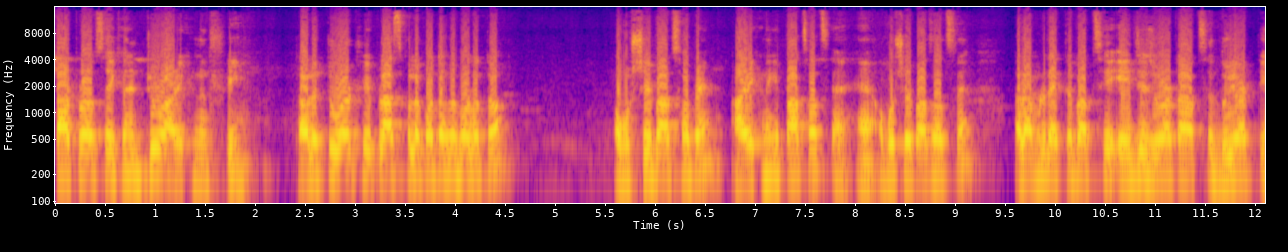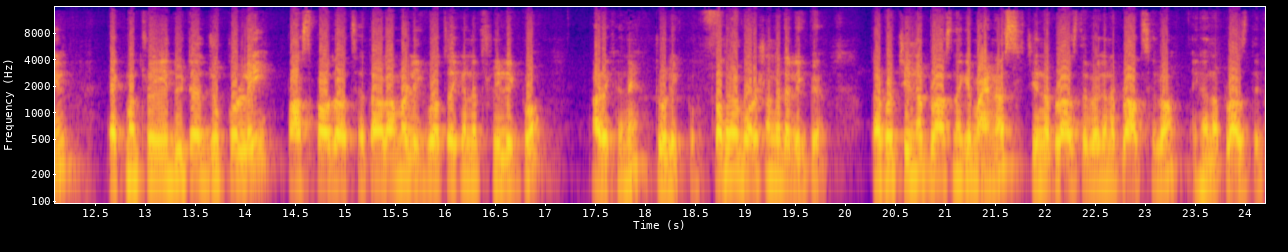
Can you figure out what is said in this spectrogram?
তারপর আছে এখানে টু আর এখানে থ্রি তাহলে টু আর থ্রি প্লাস করলে কত হবে বলো তো অবশ্যই পাঁচ হবে। আর এখানে কি পাঁচ আছে? হ্যাঁ অবশ্যই পাঁচ আছে। তাহলে আমরা দেখতে পাচ্ছি এই যে জোড়াটা আছে দুই আর তিন, একমাত্র এই দুইটা যোগ করলেই পাঁচ পাওয়া যাচ্ছে। তাহলে আমরা লিখব হচ্ছে এখানে থ্রি লিখব, আর এখানে টু লিখব। প্রথমে বড় সংখ্যাটা লিখবে। তারপর চিহ্ন প্লাস নাকি মাইনাস চিহ্ন প্লাস দেবো, এখানে প্লাস ছিল। এখানে প্লাস দিব।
